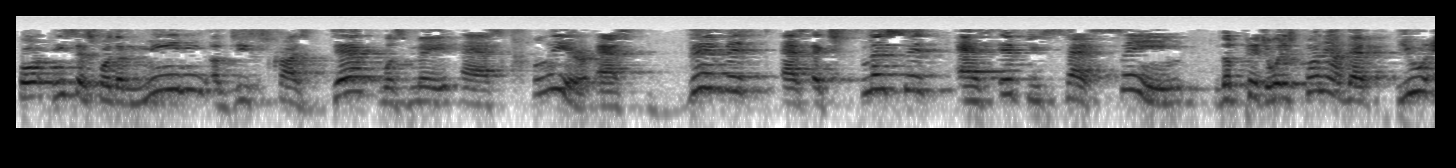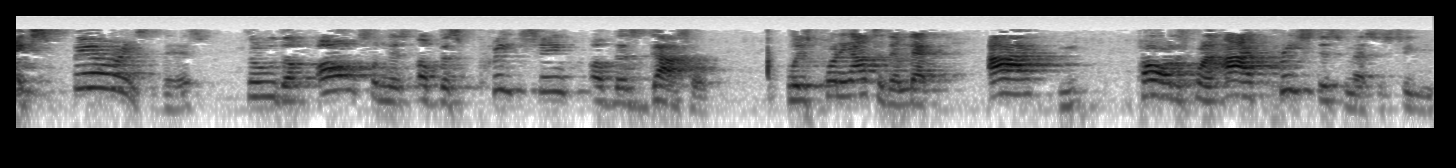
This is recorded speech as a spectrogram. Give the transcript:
For he says, for the meaning of Jesus Christ's death was made as clear, as vivid, as explicit as if you had seen the picture. What he's pointing out that you experience this through the awesomeness of this preaching of this gospel. What he's pointing out to them that I, Paul is pointing, I preach this message to you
